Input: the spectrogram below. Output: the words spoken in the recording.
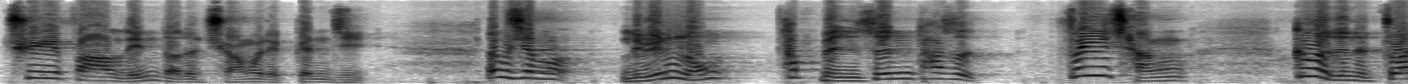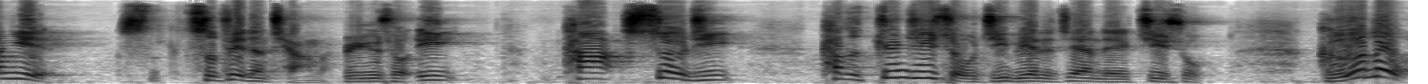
缺乏领导的权威的根基。那么像李云龙，他本身他是非常个人的专业是是非常强的。比如说，一，他射击他是狙击手级别的这样的技术，格斗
